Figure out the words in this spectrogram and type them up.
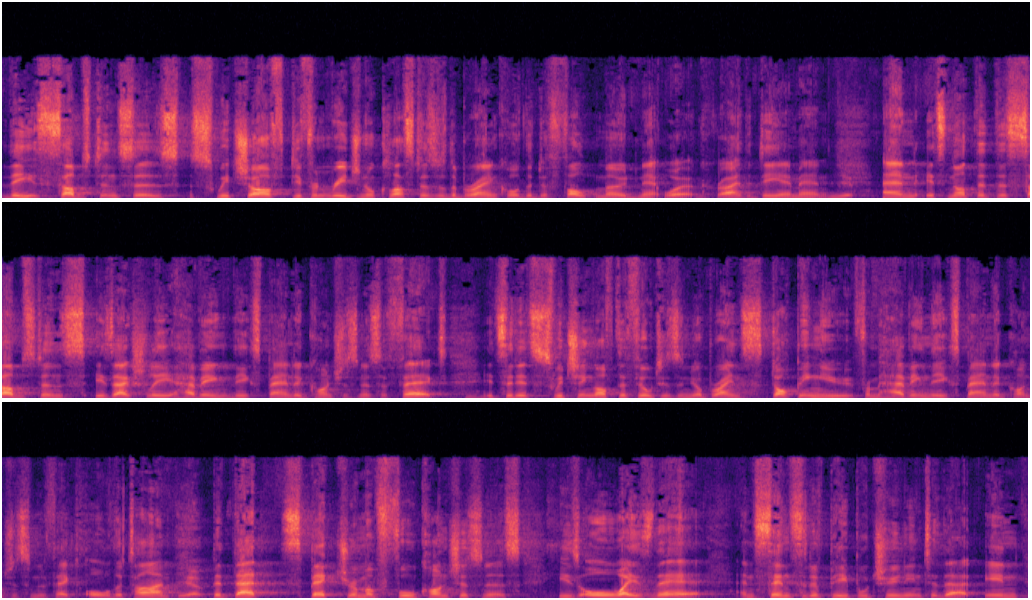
these substances switch off different regional clusters of the brain called the default mode network, right? The DMN. Yep. And it's not that the substance is actually having the expanded consciousness effect, mm-hmm. it's that it's switching off the filters in your brain, stopping you from having the expanded consciousness effect all the time. Yep. But that spectrum of full consciousness is always there. And sensitive people tune into that. In,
